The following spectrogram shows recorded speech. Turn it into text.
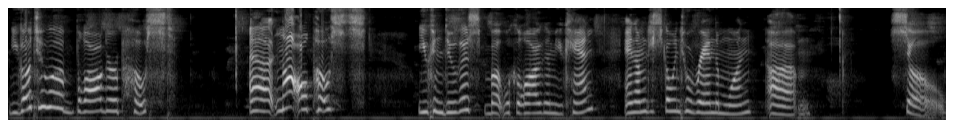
you go to a blog or post. Uh, not all posts you can do this, but with a lot of them you can. And I'm just going to a random one. Um, so,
